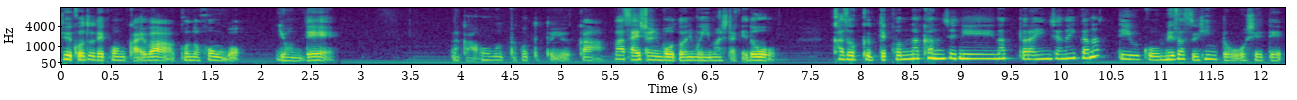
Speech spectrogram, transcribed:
ということで今回はこの本を読んで、なんか思ったことというか、まあ最初に冒頭にも言いましたけど、家族ってこんな感じになったらいいんじゃないかなっていう、こう、目指すヒントを教えて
